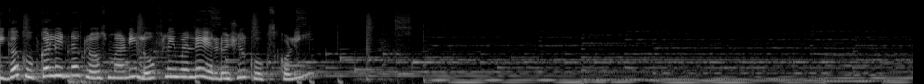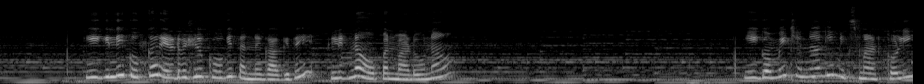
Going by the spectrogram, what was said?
ಈಗ ಕುಕ್ಕರ್ ಲಿಡ್ನ ಕ್ಲೋಸ್ ಮಾಡಿ ಲೋ ಫ್ಲೇಮಲ್ಲೇ ಎರಡು ವಿಷಲ್ ಕೂಗಿಸ್ಕೊಳ್ಳಿ. ಈಗಿಲ್ಲಿ ಕುಕ್ಕರ್ ಎರಡು ವಿಷಲ್ ಕೂಗಿ ತಣ್ಣಗಾಗಿದೆ. ಲಿಡ್ನ ಓಪನ್ ಮಾಡೋಣ. ಈಗೊಮ್ಮೆ ಚೆನ್ನಾಗಿ ಮಿಕ್ಸ್ ಮಾಡ್ಕೊಳ್ಳಿ.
